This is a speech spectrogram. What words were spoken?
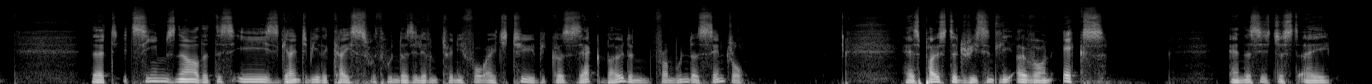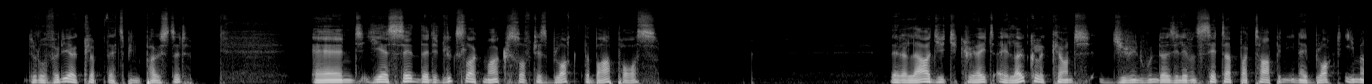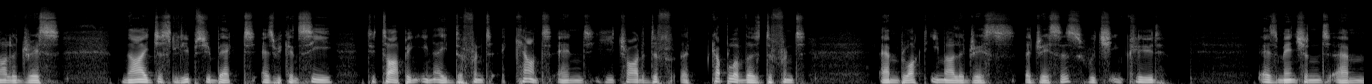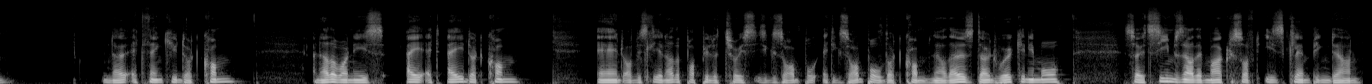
that it seems now that this is going to be the case with Windows 11 24H2 because Zac Bowden from Windows Central has posted recently over on X, and this is just a little video clip that's been posted. And he has said that it looks like Microsoft has blocked the bypass that allowed you to create a local account during Windows 11 setup by typing in a blocked email address now it just loops you back, to, as we can see, to typing in a different account. And he tried a, a couple of those different um, blocked email address addresses, which include, as mentioned, um, no at thankyou.com. Another one is a at a.com. And obviously, another popular choice is example at example.com. Now, those don't work anymore. So it seems now that Microsoft is clamping down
